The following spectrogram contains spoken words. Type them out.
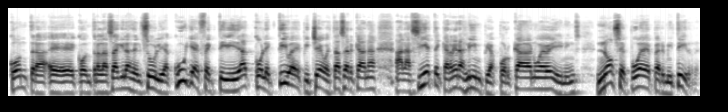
contra, eh, contra las Águilas del Zulia, cuya efectividad colectiva de picheo está cercana a las siete carreras limpias por cada nueve innings, no se puede permitir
